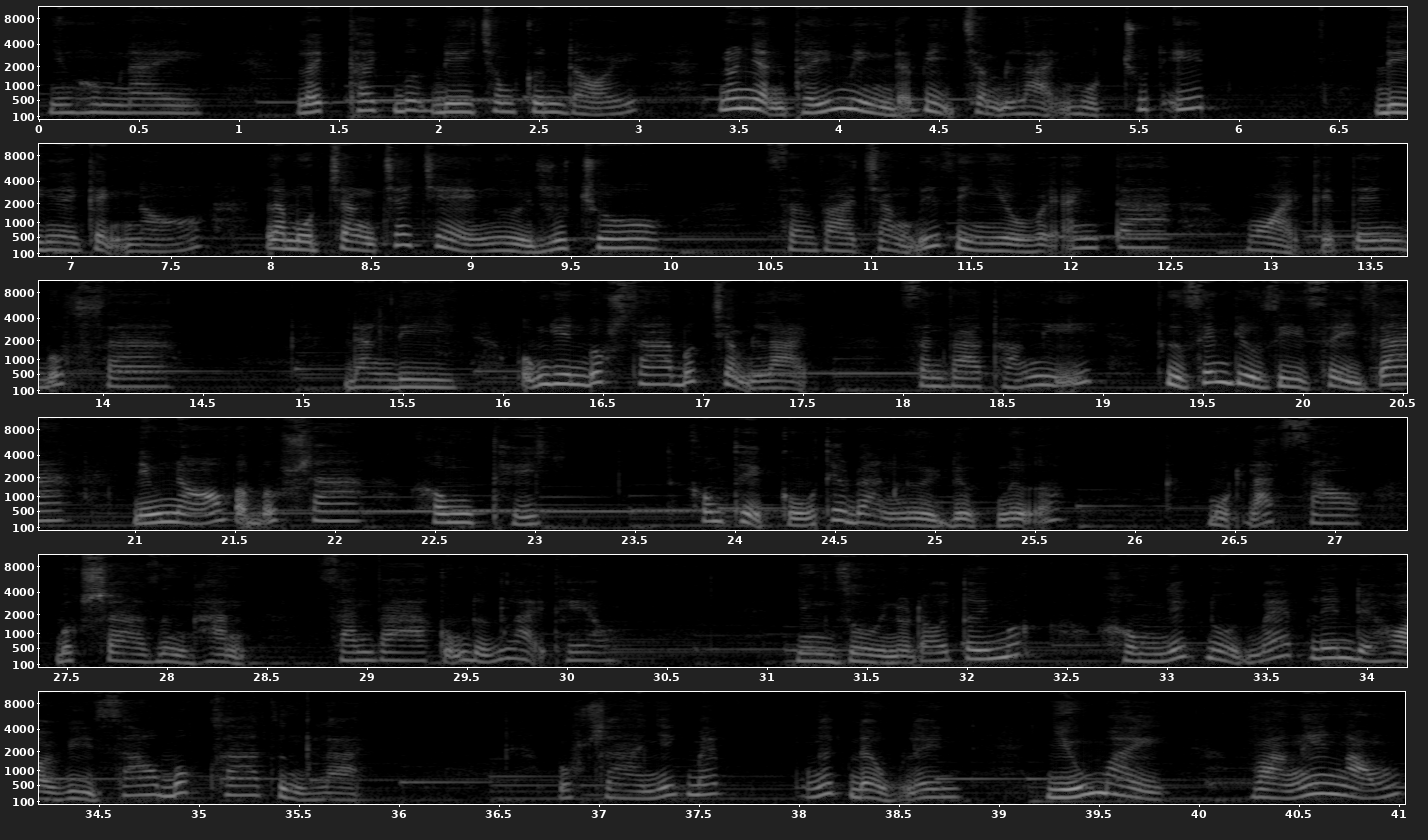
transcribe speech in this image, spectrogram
Nhưng hôm nay Lách thách bước đi trong cơn đói, Nó nhận thấy mình đã bị chậm lại một chút ít. Đi ngay cạnh nó Là một chàng trai trẻ người Rucho. Sanva chẳng biết gì nhiều về anh ta Ngoài cái tên Boxa. Đang đi, Bỗng nhiên Boxa bước chậm lại. Sanva thoáng nghĩ Thử xem điều gì xảy ra. Nếu nó và Boxa không thể, không thể cố theo đoàn người được nữa. Một lát sau Boxa dừng hẳn Sanva cũng đứng lại theo. Nhưng rồi nó đói tới mức Không nhếch nổi mép lên để hỏi vì sao Boxa dừng lại. Boxa nhếch mép ngất đầu lên nhíu mày và nghe ngóng.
